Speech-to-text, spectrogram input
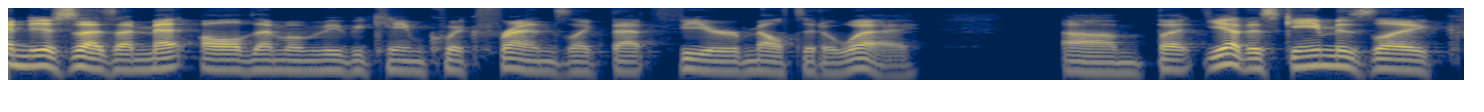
and just as i met all of them when we became quick friends like that fear melted away um but yeah this game is like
